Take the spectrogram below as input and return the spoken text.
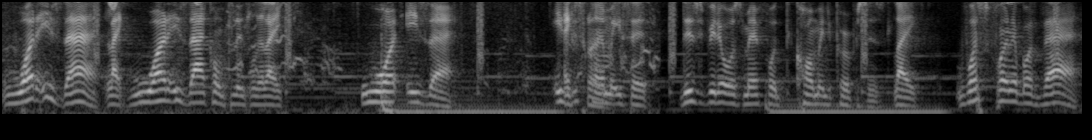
what is that? Like what is that completely? Like what is that? It disclaimer he said this video was meant for comedy purposes. Like what's funny about that?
